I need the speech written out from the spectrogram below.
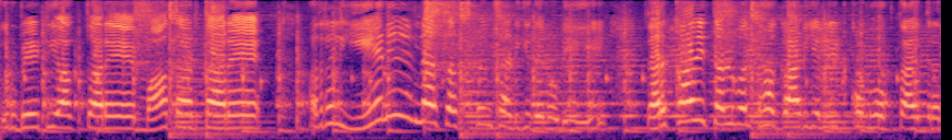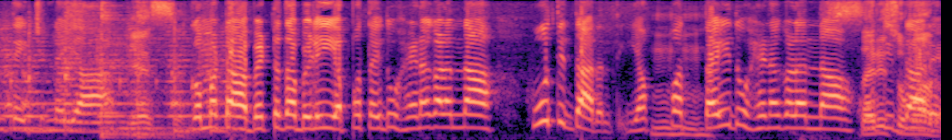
ಇವ್ರು ಭೇಟಿ ಆಗ್ತಾರೆ ಮಾತಾಡ್ತಾರೆ. ಅದ್ರಲ್ಲಿ ಏನೇನೆಲ್ಲ ಸಸ್ಪೆನ್ಸ್ ಅಡಗಿದೆ ನೋಡಿ ತರಕಾರಿ ತಳ್ಳುವಂತಹ ಗಾಡಿಯಲ್ಲಿ ಇಟ್ಕೊಂಡು ಹೋಗ್ತಾ ಇದ್ರಂತೆ ಚಿನ್ನಯ್ಯ. ಗೊಮ್ಮಟ ಬೆಟ್ಟದ ಬಳಿ ಎಪ್ಪತ್ತೈದು ಹೆಣಗಳನ್ನ ಹೂತಿದ್ದಾರಂತೆ. ಎಪ್ಪತ್ತೈದು ಹೆಣಗಳನ್ನ ಹೂತಿದ್ದಾರೆ.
